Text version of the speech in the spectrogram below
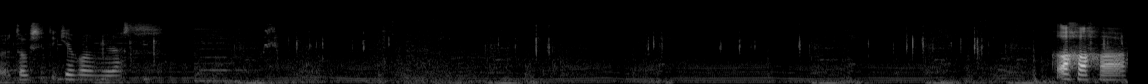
Böyle toksiklik yapalım biraz. Ha ha ha.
